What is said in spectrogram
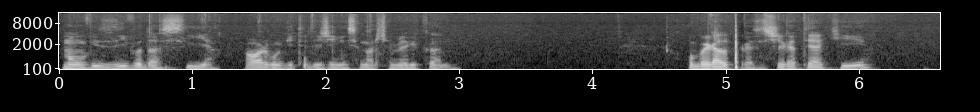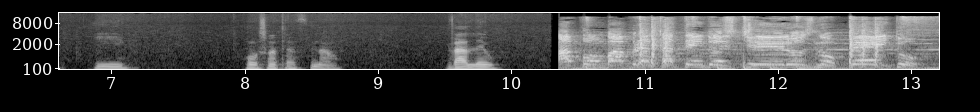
mão visível da CIA, órgão de inteligência norte-americano. Obrigado por assistir até aqui e ouçam até o final. Valeu! A bomba branca tem dois tiros no peito.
